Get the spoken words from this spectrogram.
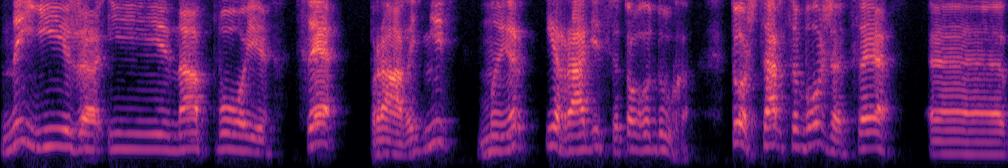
не їжа і напої, це праведність, мир і радість Святого Духа. Тож, Царство Боже це е,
